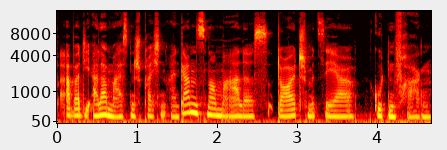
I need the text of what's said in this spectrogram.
aber die allermeisten sprechen ein ganz normales Deutsch mit sehr guten Fragen.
